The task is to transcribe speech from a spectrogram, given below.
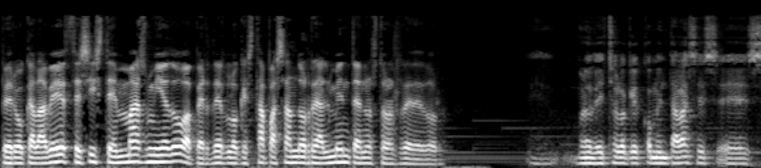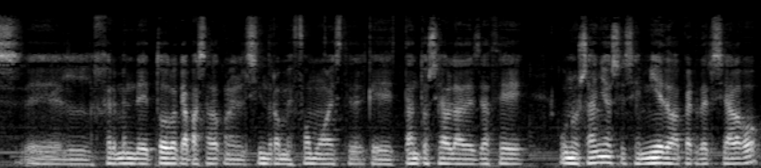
pero cada vez existe más miedo a perder lo que está pasando realmente a nuestro alrededor. Bueno, de hecho lo que comentabas es, el germen de todo lo que ha pasado con el síndrome FOMO este del que tanto se habla desde hace unos años, ese miedo a perderse algo.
